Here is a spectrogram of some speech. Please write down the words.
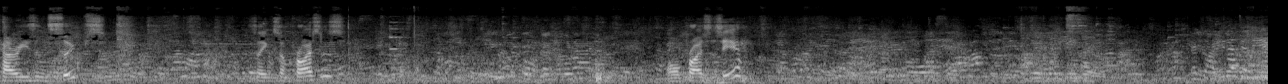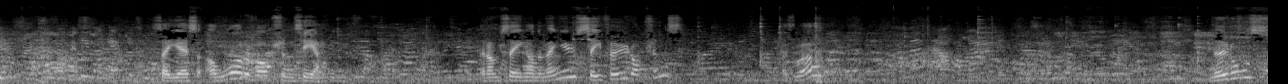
Curries and soups. Seeing some prices. More prices here. So yes, a lot of options here that I'm seeing on the menu. Seafood options as well. Noodles.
